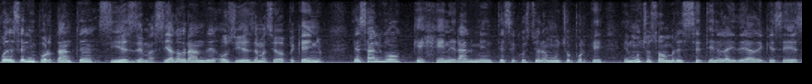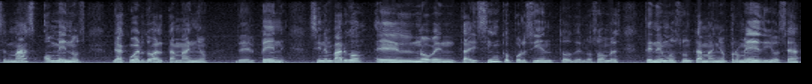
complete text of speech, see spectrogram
puede ser importante si es demasiado grande o si es demasiado pequeño. Es algo que generalmente se cuestiona mucho porque en muchos hombres se tiene la idea de que se es más o menos de acuerdo al tamaño del pene. Sin embargo, el 95% de los hombres tenemos un tamaño promedio, o sea,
